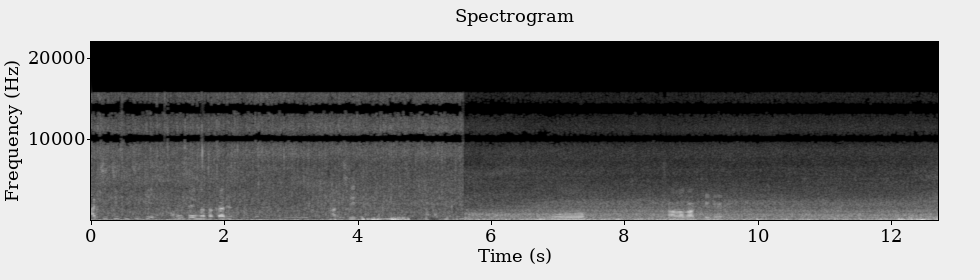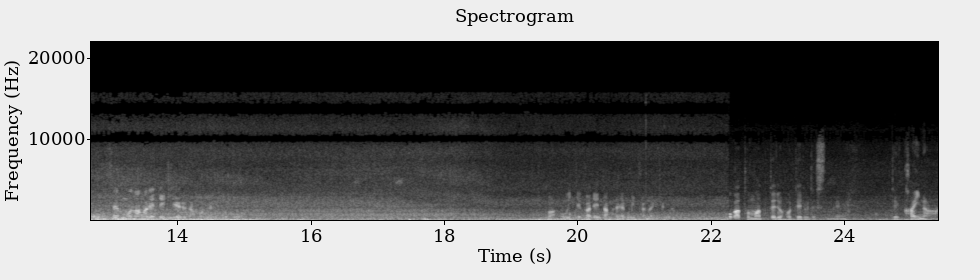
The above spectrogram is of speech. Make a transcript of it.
あちちちちち温泉がかかるあっち川が綺麗温泉も流れてきてるなこれ。わ置いてかれた早く行かなきゃここが泊まってるホテルですね。でかいな。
